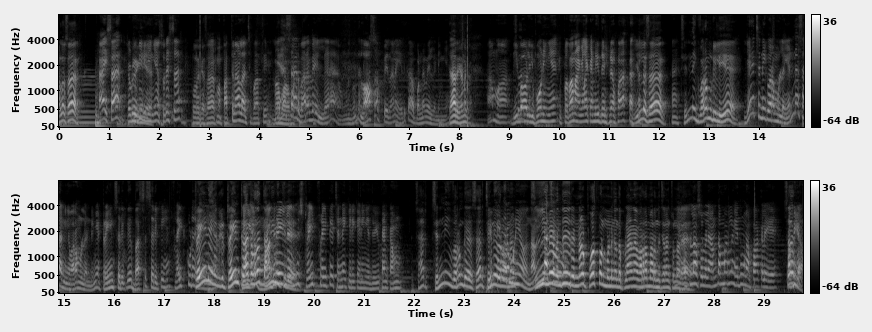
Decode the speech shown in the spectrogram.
ஹலோ சார். ஹாய் சார் எப்படி இருக்கீங்க? சுரேஷ் சார் இருக்கேன் சார் ஆமா பத்து நாள் ஆச்சு பார்த்து. சார் வரவே இல்ல? உங்களுக்கு வந்து லாஸ் ஆஃப் பே தானே. எதுக்காக பண்ணவே இல்லை நீங்க? யார்? எனக்கு. ஆமா தீபாவளிக்கு போனீங்க இப்பதான் நாங்கெல்லாம் கண்ணுக்கு தெரியணுமா இல்ல சார் சென்னைக்கு வர முடியலையே. ஏன் சென்னைக்கு வர முடியல? என்ன சார் நீங்க வர முடியலன்றீங்க? ட்ரெயின்ஸ் இருக்கு பஸ்ஸஸ் இருக்கு ஏன் ஃப்ளைட் கூட ட்ரெயின் எங்களுக்கு ட்ரெயின் ட்ராக்ல தான் தண்ணி மதுரையில நிக்குது. இருந்து ஸ்ட்ரைட் ஃப்ளைட்டே சென்னைக்கு இருக்கேன் நீங்க you can come sir Chennai வர முடியாது சார். சென்னை வர முடியும்? சிஎம்ஏ வந்து ரெண்டு நாள் போஸ்ட்போன் பண்ணுங்க அந்த பிளானை வர மாதிரி இருந்துச்சுன்னு சொன்னாரு. அப்படிலாம் சொல்லல அந்த மாதிரிலாம் எதுவும் நான் பார்க்கலையே. சார் அப்படியா?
